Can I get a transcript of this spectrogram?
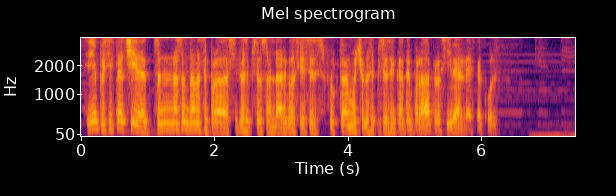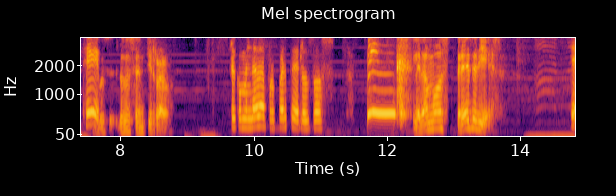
Sí, pues sí está chida. Son, no son tantas temporadas. Sí, los episodios son largos y esos fluctúan mucho los episodios en cada temporada, pero sí, véanla, está cool. Sí, Los, dos- los dos sentí raro. Recomendada por parte de los dos. Le damos 3 de 10. Sí.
